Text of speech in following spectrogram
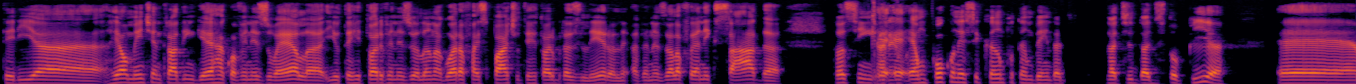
teria realmente entrado em guerra com a Venezuela e o território venezuelano agora faz parte do território brasileiro. A Venezuela foi anexada. Então, assim, é, é, um pouco nesse campo também da, da, da distopia. É,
